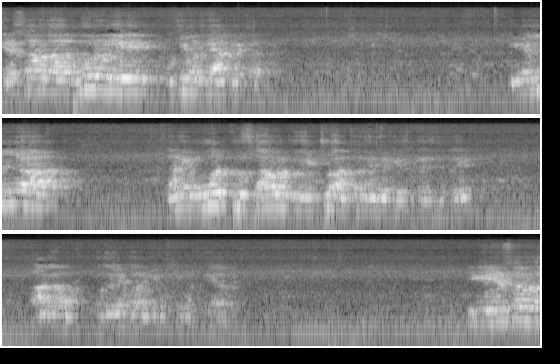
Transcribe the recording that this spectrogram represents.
ಎರಡ್ ಸಾವಿರದ ಹದಿಮೂರರಲ್ಲಿ ಮುಖ್ಯಮಂತ್ರಿ ಆಗ್ಬೇಕಾದ್ರೆ ನೀವೆಲ್ಲ ನನಗೆ ಮೂವತ್ತು ಸಾವಿರಕ್ಕೂ ಹೆಚ್ಚು ಅಂತರ್ನಿಂದ ಕಳಿಸಿದ್ರಿ ಆಗ ಮೊದಲನೇ ಬಾರಿಗೆ ಮುಖ್ಯಮಂತ್ರಿ ಈಗ ಎರಡ್ ಸಾವಿರದ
